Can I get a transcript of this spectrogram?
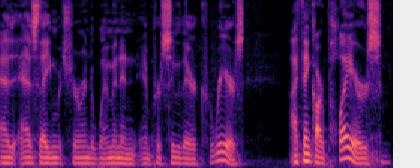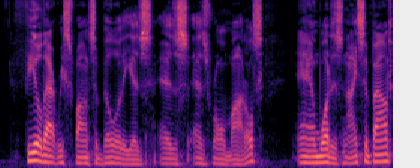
as, as they mature into women and, and pursue their careers. I think our players feel that responsibility as, as, as role models. And what is nice about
